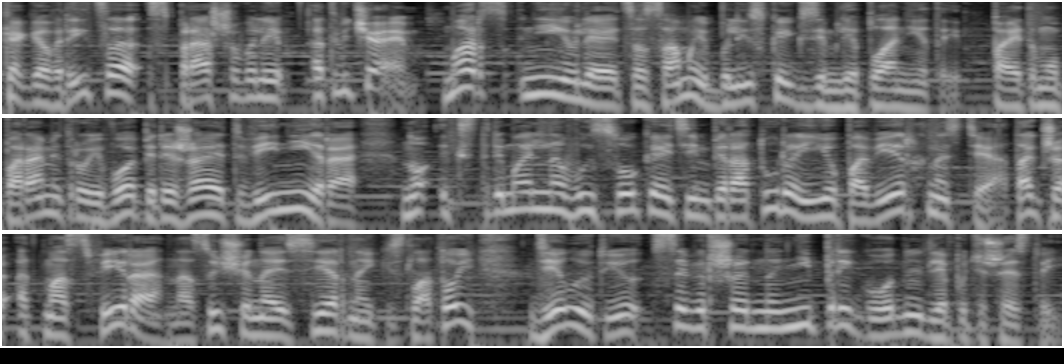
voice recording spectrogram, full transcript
Как говорится, спрашивали, отвечаем. Марс не является самой близкой к Земле планетой, по этому параметру его опережает Венера, но экстремально высокая температура ее поверхности, а также атмосфера, насыщенная серной кислотой, делают ее совершенно непригодной для путешествий.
